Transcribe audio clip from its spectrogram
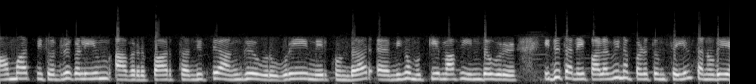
ஆம் ஆத்மி தொண்டர்களையும் அவர் பார்த்து சந்தித்து அங்கு ஒரு உரையை மேற்கொண்டார். மிக முக்கியமாக இந்த ஒரு இது தன்னை பலவீனப்படுத்தும் செயல் தன்னுடைய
